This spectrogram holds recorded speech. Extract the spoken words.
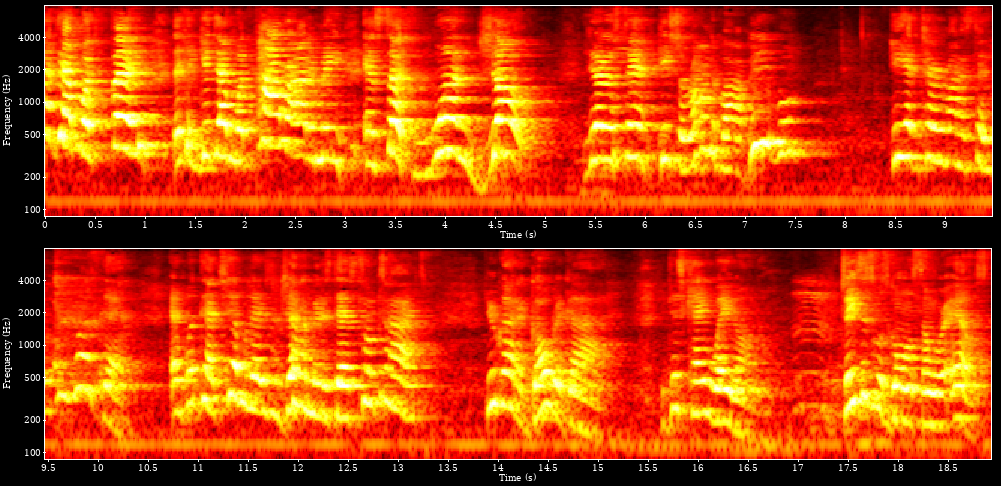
had that much faith that can get that much power out of me in such one joke? You understand? He's surrounded by people. He had to turn around and say, Who was that? And what that tells me, ladies and gentlemen, is that sometimes you got to go to God. You just can't wait on him. Jesus was going somewhere else.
